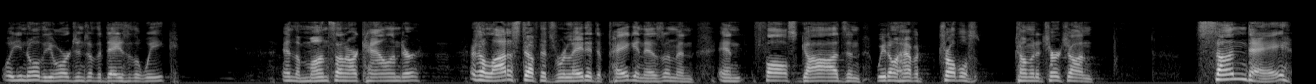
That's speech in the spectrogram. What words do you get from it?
Well you know the origins of the days of the week and the months on our calendar? There's a lot of stuff that's related to paganism and and false gods and we don't have a trouble coming to church on Sunday.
